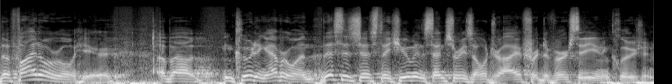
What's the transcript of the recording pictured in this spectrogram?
The final rule here about including everyone, this is just the human centuries old drive for diversity and inclusion.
